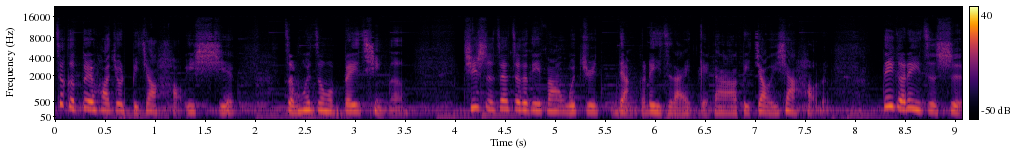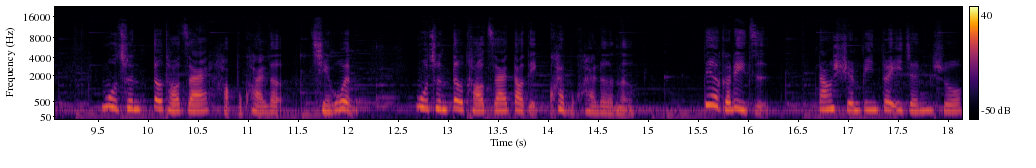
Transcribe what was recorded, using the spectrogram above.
这个对话就比较好一些。怎么会这么悲情呢？其实，在这个地方，我举两个例子来给大家比较一下好了。第一个例子是木村豆桃斋好不快乐？请问木村豆桃斋到底快不快乐呢？第二个例子，当玄彬对一真说：“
